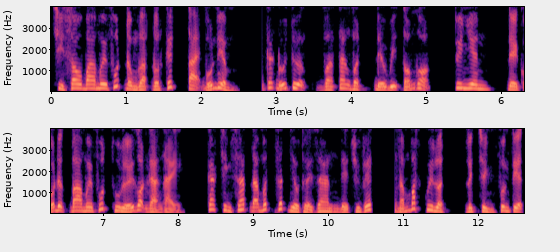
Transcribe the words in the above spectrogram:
chỉ sau 30 phút đồng loạt đột kích tại 4 điểm, các đối tượng và tang vật đều bị tóm gọn. Tuy nhiên, để có được 30 phút thu lưới gọn gàng này, các trinh sát đã mất rất nhiều thời gian để truy vết, nắm bắt quy luật, lịch trình phương tiện,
